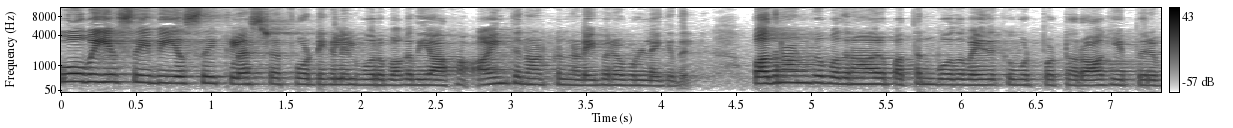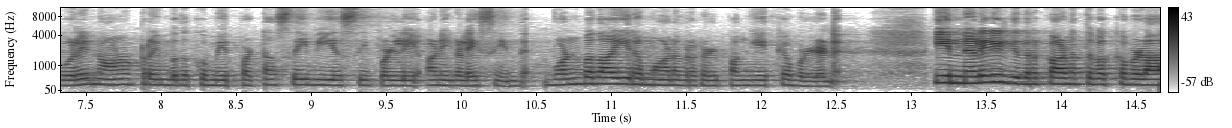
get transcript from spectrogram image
கோவையில் சிபிஎஸ்இ கிளஸ்டர் போட்டிகளில் ஒரு பகுதியாக ஐந்து நாட்கள் நடைபெறவுள்ள இதில். பதினான்கு பதினாறு பத்தொன்பது வயதுக்கு உட்பட்டோர் ஆகிய பிரிவுகளில் நானூற்றி ஐம்பதுக்கும் மேற்பட்ட சிபிஎஸ்இ பள்ளி அணிகளை சேர்ந்த ஒன்பதாயிரம் மாணவர்கள் பங்கேற்க உள்ளனர். இந்நிலையில் இதற்கான துவக்க விழா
